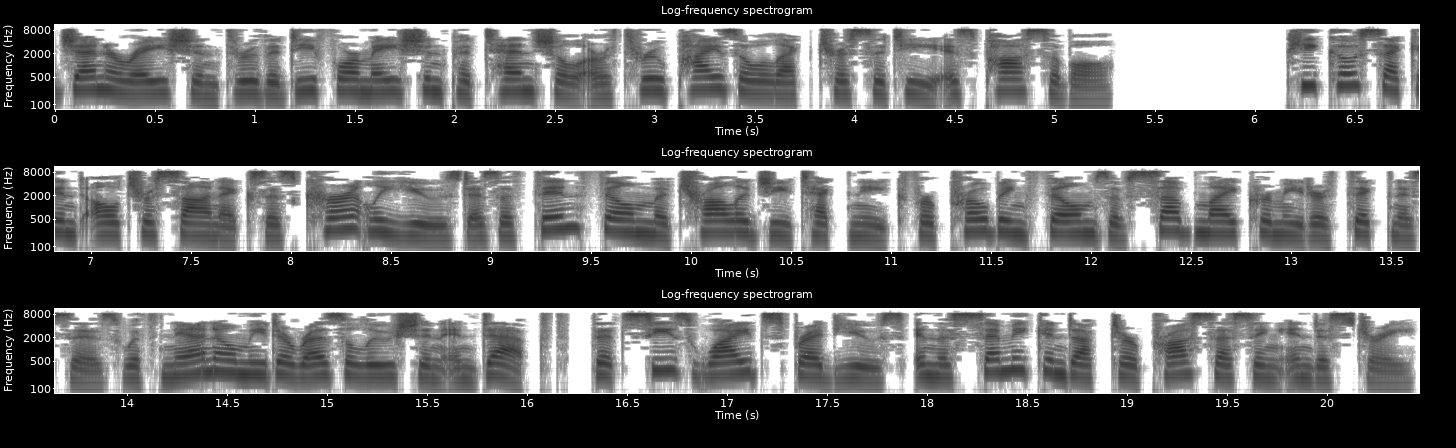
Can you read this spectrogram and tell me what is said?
generation through the deformation potential or through piezoelectricity is possible. Picosecond ultrasonics is currently used as a thin film metrology technique for probing films of sub-micrometer thicknesses with nanometer resolution in depth, that sees widespread use in the semiconductor processing industry.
